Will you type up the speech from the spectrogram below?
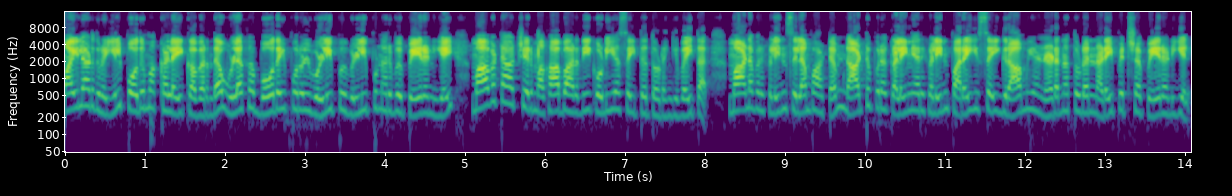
மயிலாடுதுறையில் பொதுமக்களை கவர்ந்த உலக போதைப்பொருள் ஒழிப்பு விழிப்புணர்வு பேரணியை மாவட்ட ஆட்சியர் மகாபாரதி கொடியசைத்து தொடங்கி வைத்தார். மாணவர்களின் சிலம்பாட்டம் நாட்டுப்புற கலைஞர்களின் பறை இசை கிராமிய நடனத்துடன் நடைபெற்ற பேரணியில்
